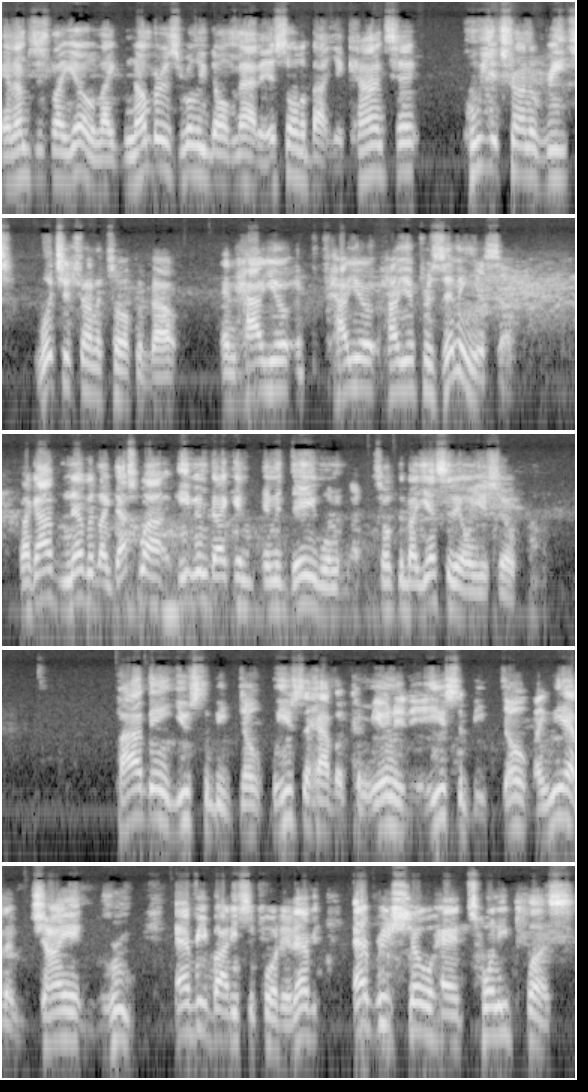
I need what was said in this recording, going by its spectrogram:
And I'm just like, yo, like numbers really don't matter. It's all about your content, who you're trying to reach, what you're trying to talk about, and how you're how you're how you're presenting yourself. Like I've never like that's why even back in, in the day when I talked about yesterday on your show, Podbean used to be dope. We used to have a community. It used to be dope. Like we had a giant group. Everybody supported. Every every show had 20 plus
